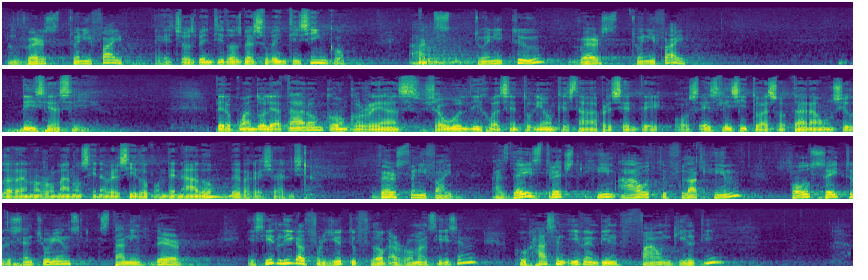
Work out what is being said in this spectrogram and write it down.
and verse 25. Hechos 22, verso 25. Acts 22, verse 25. Dice así. Pero cuando le ataron con correas, Shaul dijo al centurión que estaba presente, ¿os es lícito azotar a un ciudadano romano sin haber sido condenado? Verse 25 As they stretched him out to flog him, Paul said to the centurions standing there, Is it legal for you to flog a Roman citizen who hasn't even been found guilty?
